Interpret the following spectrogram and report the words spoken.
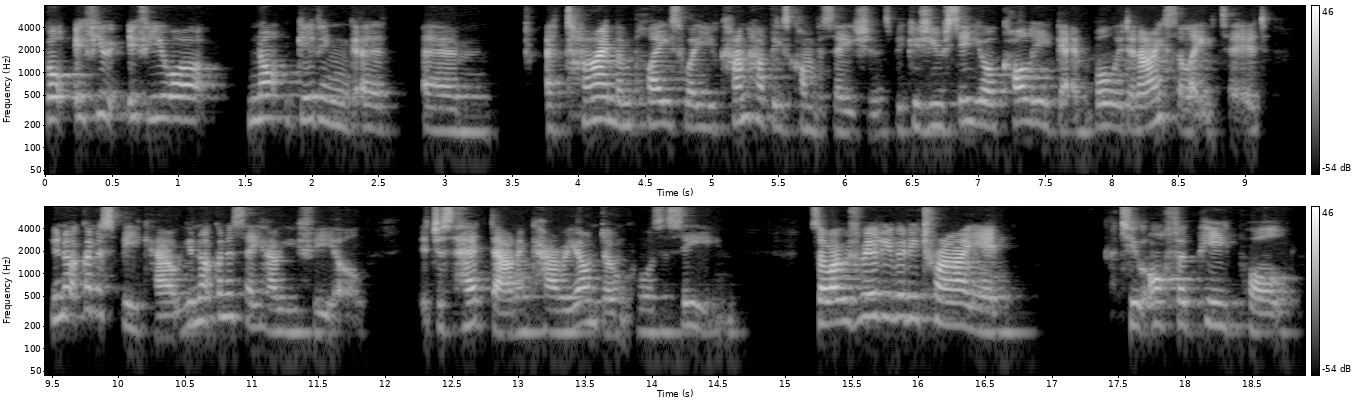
But if you if you are not giving a um, a time and place where you can have these conversations because you see your colleague getting bullied and isolated you're not going to speak out you're not going to say how you feel. It's just head down and carry on don't cause a scene. So i was really really trying to offer people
